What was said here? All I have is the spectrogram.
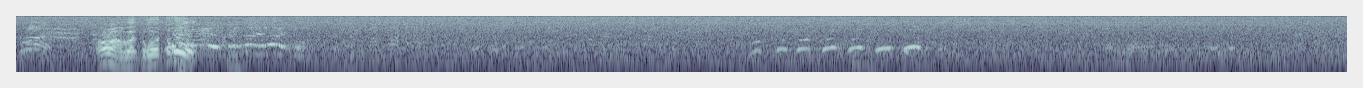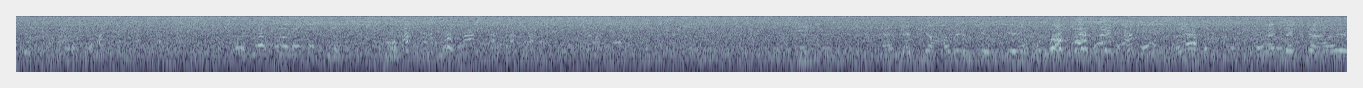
Oh, on va trop trop. Attack carré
